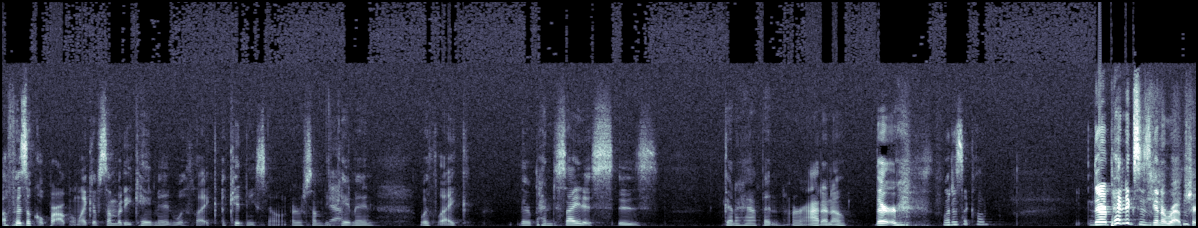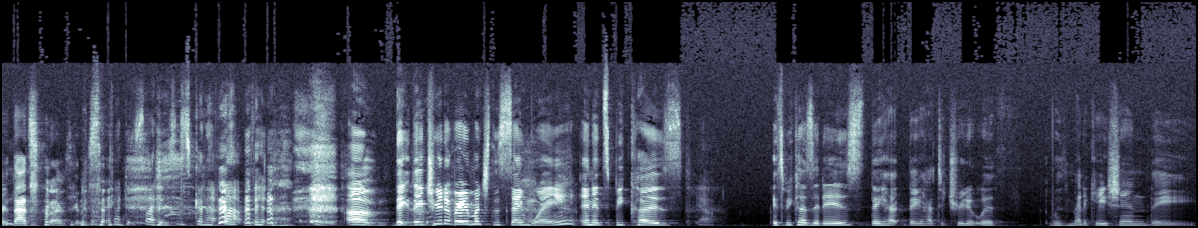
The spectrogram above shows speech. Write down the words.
a physical problem. Like if somebody came in with like a kidney stone or somebody Yeah. came in with like their appendicitis is gonna happen or I don't know. Their what is it called? Their appendix is gonna rupture. That's what I was gonna say. this is gonna happen. um, they they treat it very much the same way, and it's because yeah. it's because it is they had they have to treat it with with medication. They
